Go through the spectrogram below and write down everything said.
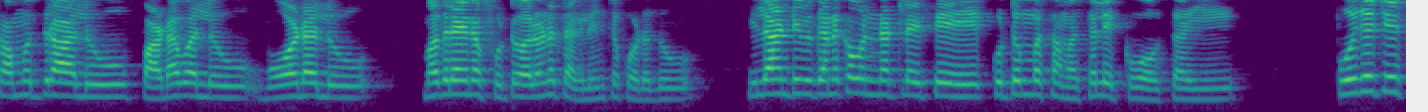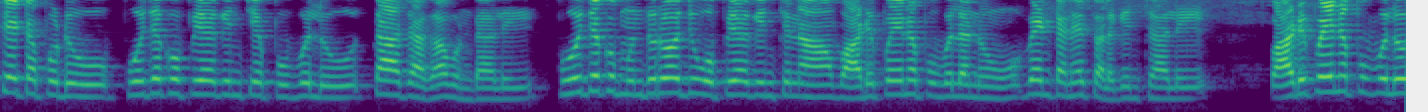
సముద్రాలు పడవలు ఓడలు మొదలైన ఫోటోలను తగిలించకూడదు. ఇలాంటివి గనక ఉన్నట్లయితే కుటుంబ సమస్యలు ఎక్కువ అవుతాయి పూజ చేసేటప్పుడు పూజకు ఉపయోగించే పువ్వులు తాజాగా ఉండాలి. పూజకు ముందు రోజు ఉపయోగించిన వాడిపోయిన పువ్వులను వెంటనే తొలగించాలి. వాడిపోయిన పువ్వులు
